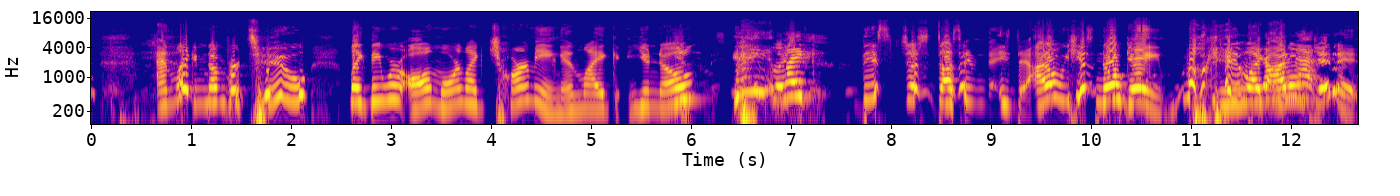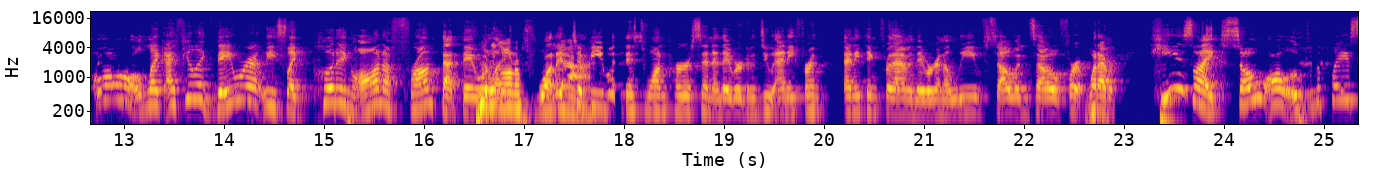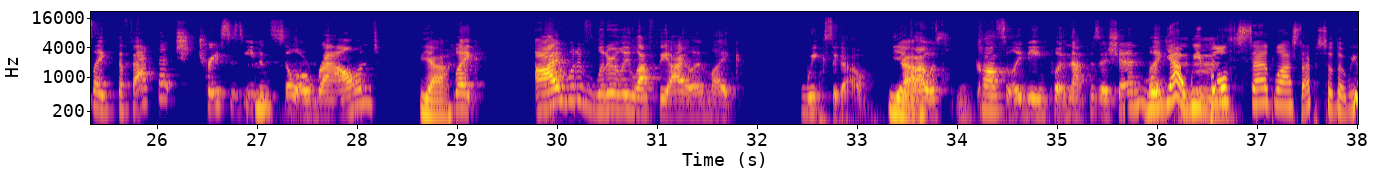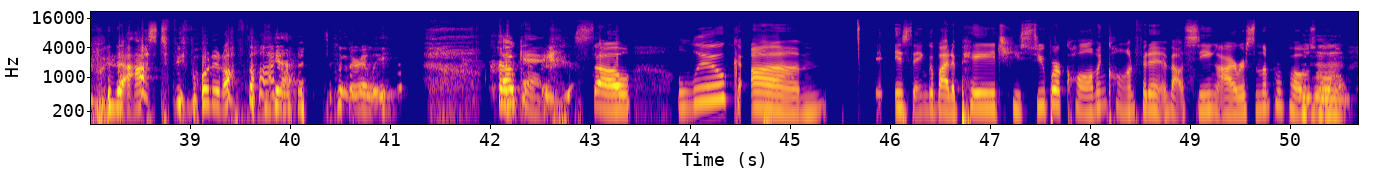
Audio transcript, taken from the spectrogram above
And like number two, like they were all more like charming and like, you know, Right, like, like this just doesn't I don't he has no game. Okay. Like I don't get it. Oh, like I feel like they were at least like putting on a front that they were Putting like on a f- wanted yeah. to be with this one person and they were going to do any for anything for them and they were going to leave so and so for mm. whatever. He's like so all over the place. Like the fact that Trace is even mm. still around, Yeah. like I would have literally left the island like weeks ago. Yeah. If I was constantly being put in that position. Well, like, yeah, we both said last episode that we would ask to be voted off the island. yeah, literally. okay so luke um is saying goodbye to paige he's super calm and confident about seeing iris in the proposal Mhm.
